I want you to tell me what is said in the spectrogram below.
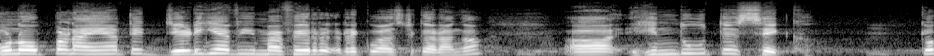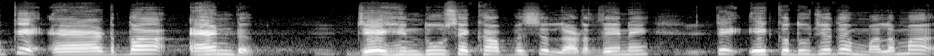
ਹੁਣ ਓਪਨ ਆਏ ਆ ਤੇ ਜਿਹੜੀਆਂ ਵੀ ਮੈਂ ਫਿਰ ਰਿਕੁਐਸਟ ਕਰਾਂਗਾ ਅ, ਹਿੰਦੂ ਤੇ ਸਿੱਖ ਕਿਉਂਕਿ ਐਟ ਦਾ ਐਂਡ ਜੇ ਹਿੰਦੂ ਸਿੱਖ ਆਪਸ ਵਿੱਚ ਲੜਦੇ ਨੇ ਤੇ ਇੱਕ ਦੂਜੇ ਦੇ ਮਲਮਾ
